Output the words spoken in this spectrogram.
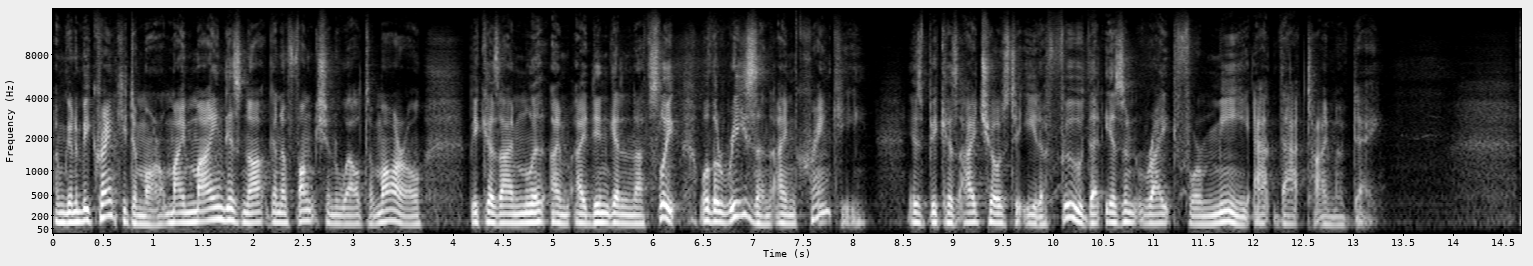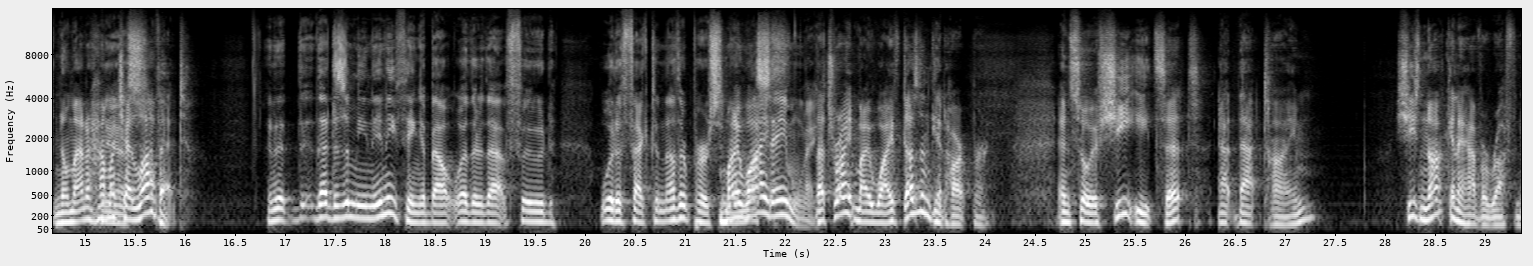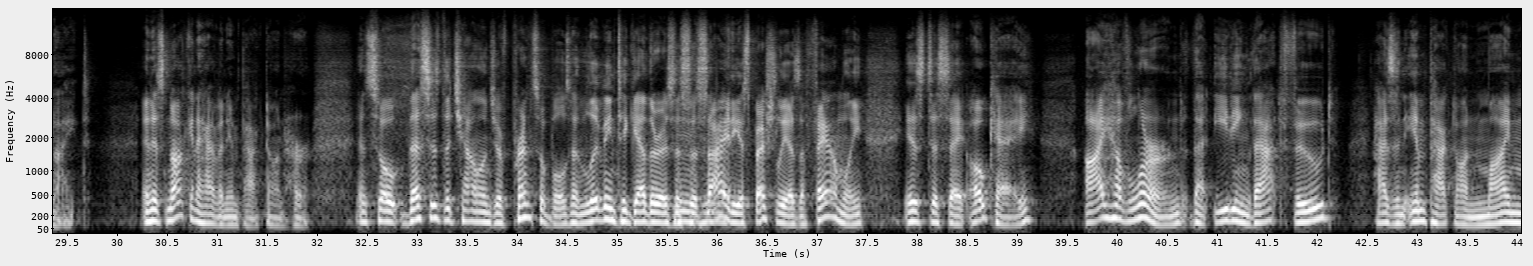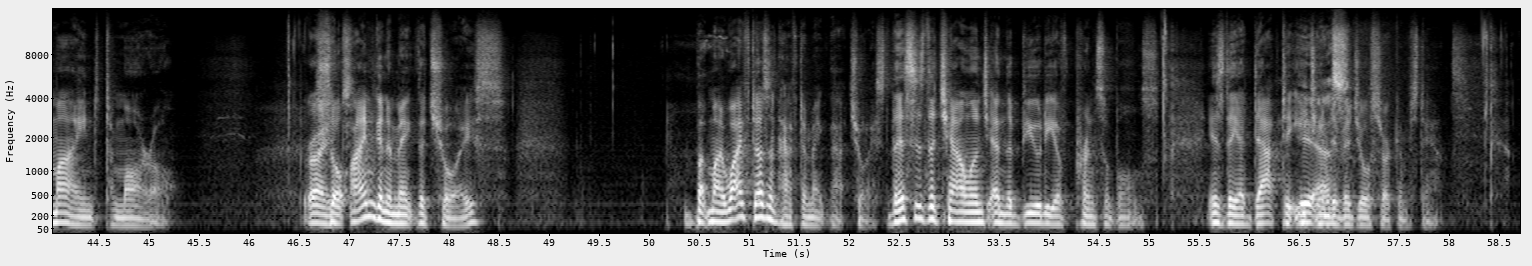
I'm going to be cranky tomorrow. My mind is not going to function well tomorrow because I'm, li- I'm I didn't get enough sleep. Well, the reason I'm cranky is because I chose to eat a food that isn't right for me at that time of day. No matter how much I love it. And it, that doesn't mean anything about whether that food would affect another person my in wife the same way. That's right. My wife doesn't get heartburn. And so if she eats it at that time, she's not going to have a rough night. And it's not going to have an impact on her. And so this is the challenge of principles and living together as a mm-hmm. society, especially as a family, is to say, okay, I have learned that eating that food has an impact on my mind tomorrow. right. So I'm going to make the choice. But my wife doesn't have to make that choice. This is the challenge and the beauty of principles is they adapt to each Yes. individual circumstance.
